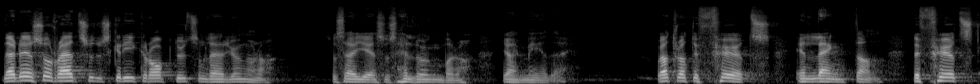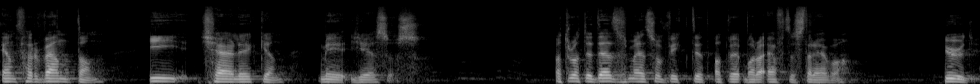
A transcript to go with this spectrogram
När du är så rädd så du skriker rakt ut som lärjungarna, så säger Jesus, är lugn bara, jag är med dig. Och jag tror att det föds en längtan, det föds en förväntan i kärleken med Jesus. Jag tror att det är det som är så viktigt att vi bara eftersträva. Gud,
